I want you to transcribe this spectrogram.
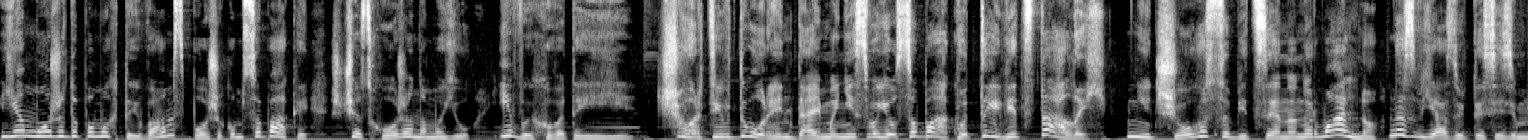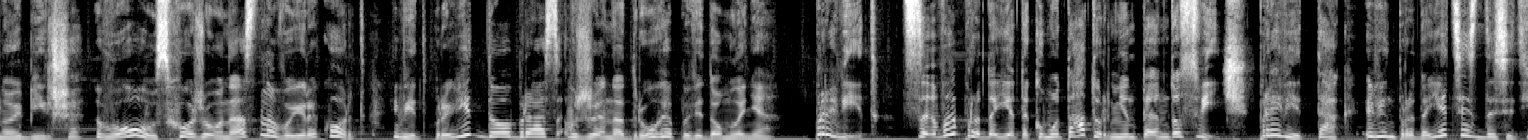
Я можу допомогти вам з пошуком собаки, що схожа на мою, і виховати її. Чортів дурень, дай мені свою собаку, ти відсталий. Нічого собі, це ненормально. Не зв'язуйтеся зі мною більше. Воу, схоже, у нас новий рекорд. Від привіт до образ вже на друге повідомлення. Привіт! Це ви продаєте комутатор Nintendo Switch? Привіт, так. Він продається з 10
